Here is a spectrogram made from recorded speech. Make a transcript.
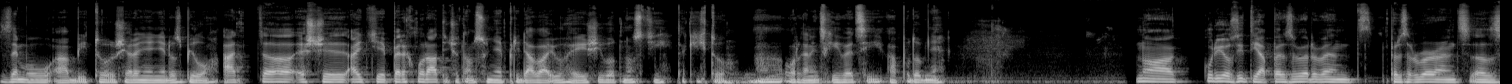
zemou, aby to žiarenie nerozbilo. A to ešte aj tie perchloráty, čo tam sú, nepridávajú, hej, životnosti takýchto organických vecí a podobne. No a Curiosity a Perseverance, Perseverance s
